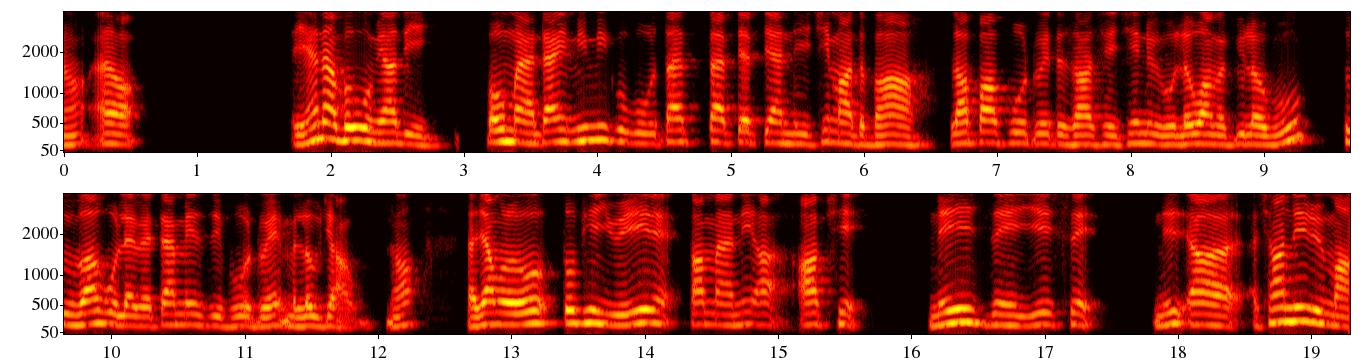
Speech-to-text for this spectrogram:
နော်အဲ့တော့အယန္တာပုဂ္ဂိုလ်များသည် ပုံမှန်အတိုင်းမိမိကိုယ်ကိုတတ်တတ်ပြတ်ပြတ်နေခြင်းမှတပါလာပဖို့အတွက်တစားစေခြင်းတွေကိုလုံးဝမပြုလုပ်ဘူးသူတစ်ပါးကိုလည်းပဲတတ်မေ့စေဖို့အတွက်မလုပ်ကြဘူးเนาะဒါကြောင့်မလို့တို့ဖြစ်၍တဲ့တာမန်နေအားဖြင့်နေစဉ်ရစ်စစ်နေအာအခြားနေ့တွေမှာ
